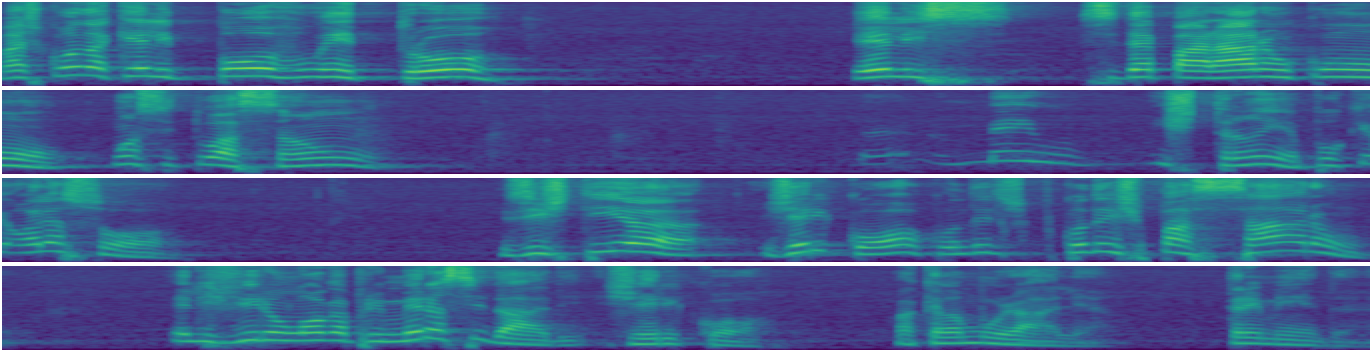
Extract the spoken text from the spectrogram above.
Mas quando aquele povo entrou, eles se depararam com uma situação meio estranha, porque olha só, existia Jericó, quando eles, quando eles passaram, eles viram logo a primeira cidade, Jericó, com aquela muralha tremenda.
